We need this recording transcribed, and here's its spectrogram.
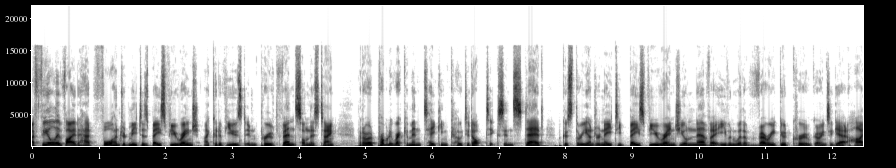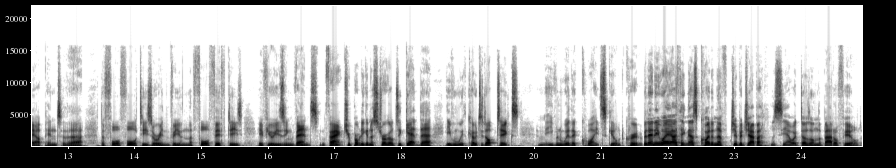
I feel if I'd had 400 meters base view range, I could have used improved vents on this tank, but I would probably recommend taking coated optics instead, because 380 base view range, you're never, even with a very good crew, going to get high up into the, the 440s or even the 450s if you're using vents. In fact, you're probably going to struggle to get there, even with coated optics, even with a quite skilled crew. But anyway, I think that's quite enough jibber jabber. Let's see how it does on the battlefield.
